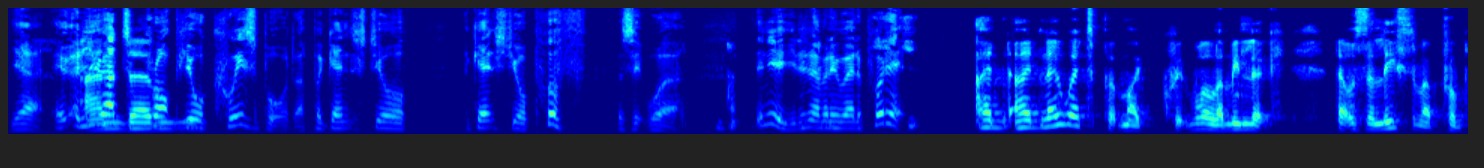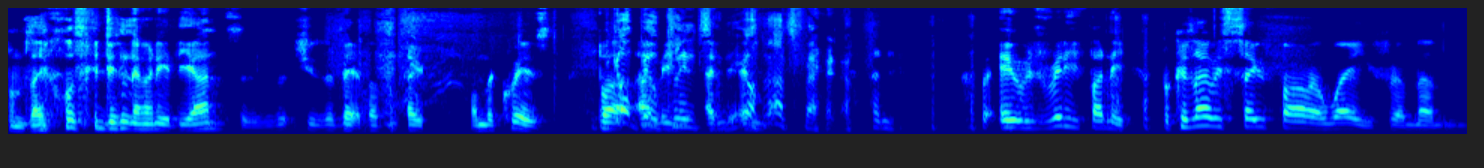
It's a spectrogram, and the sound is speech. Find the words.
Yeah, and you And, had to um, prop your quiz board up against your against your puff, as it were, didn't you? You didn't have anywhere to put it. I'd, I'd nowhere to put my quiz. Well, I mean, look, that was the least of my problems. I also didn't know any of the answers, which was a bit of a blow on the quiz. But you got I Bill mean, Clinton. and- You got- that's fair enough. it was really funny because I was so far away from um,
